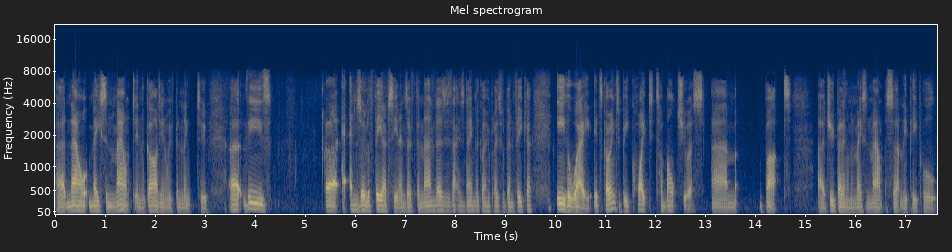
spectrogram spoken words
uh, now Mason Mount in the Guardian. We've been linked to uh, these. Uh, Enzo Lafia, I've seen Enzo Fernandez. Is that his name? The guy who plays for Benfica. Either way, it's going to be quite tumultuous. Um, but uh, Jude Bellingham and Mason Mount are certainly people.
